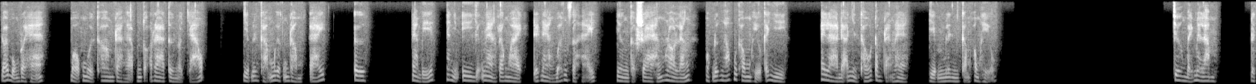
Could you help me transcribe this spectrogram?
Đói bụng rồi hả? Một mùi thơm tràn ngập tỏ ra từ nồi cháo. Diệp Linh Cẩm gật đầu một cái. Ừ. Nàng biết nhan nhiệm y dẫn nàng ra ngoài để nàng bớt sợ hãi. Nhưng thật ra hắn lo lắng một đứa ngốc không hiểu cái gì hay là đã nhìn thấu tâm trạng nàng, Diệp Linh cảm không hiểu. Chương 75 Địch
